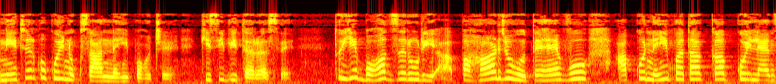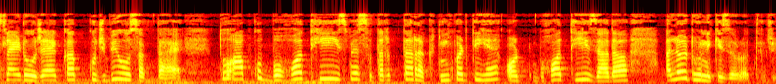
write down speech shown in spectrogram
नेचर को कोई नुकसान नहीं पहुँचे, किसी भी तरह से। तो ये बहुत ज़रूरी है। पहाड़ जो होते हैं वो आपको नहीं पता कब कोई लैंडस्लाइड हो जाए कब कुछ भी हो सकता है। तो आपको बहुत ही इसमें सतर्कता रखनी पड़ती है और बहुत ही ज़्यादा अलर्ट होने की ज़रूरत है। जी।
